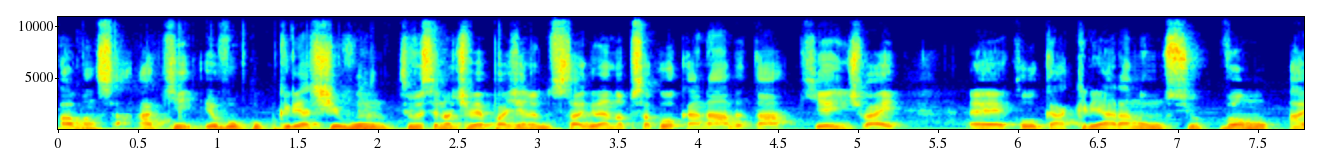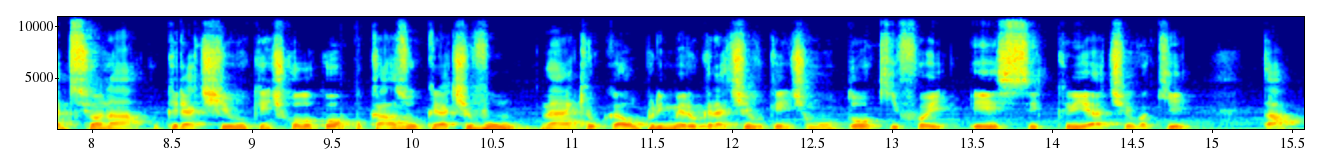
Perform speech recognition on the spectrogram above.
avançar. Aqui eu vou por Criativo 1. Se você não tiver página do Instagram, não precisa colocar nada, tá? Aqui a gente vai é, colocar criar anúncio, vamos adicionar o criativo que a gente colocou, no caso o criativo 1, né, que é o primeiro criativo que a gente montou, que foi esse criativo aqui, tá?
